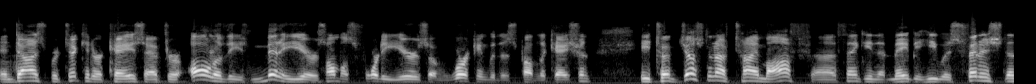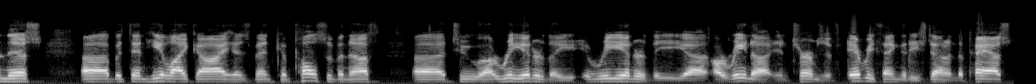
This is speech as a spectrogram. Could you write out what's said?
In Don's particular case, after all of these many years, almost 40 years of working with this publication, he took just enough time off, uh, thinking that maybe he was finished in this. Uh, but then he, like I, has been compulsive enough uh, to uh, re-enter the re-enter the uh, arena in terms of everything that he's done in the past.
